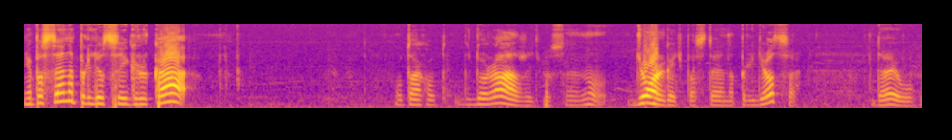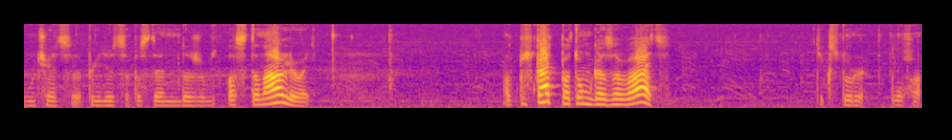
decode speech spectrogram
Мне постоянно придется игрока вот так вот будоражить постоянно, ну, дергать постоянно придется. Да, его, получается, придется постоянно даже останавливать. Отпускать, потом газовать. Текстуры плохо.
